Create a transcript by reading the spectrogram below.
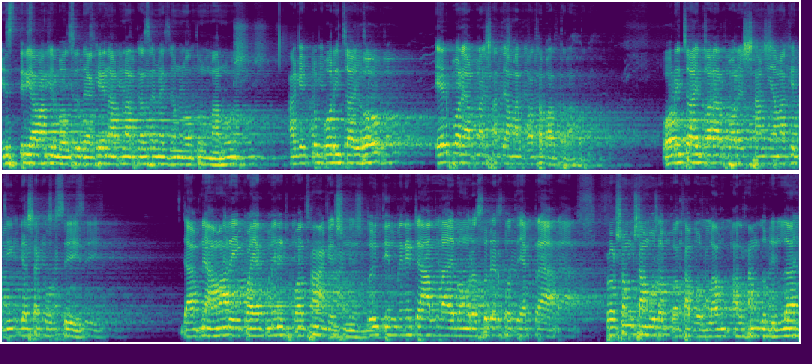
স্ত্রী আমাকে বলছে, দেখেন, আপনার কাছে আমি একজন নতুন মানুষ। আগে একটু পরিচয় হোক, এরপরে আপনার সাথে আমার কথাবার্তা হবে। পরিচয় করার পরে স্বামী আমাকে জিজ্ঞাসা করছে যে আপনি আমার এই কয়েক মিনিট কথা আগে শুনুন। দুই তিন মিনিটে আল্লাহ এবং রসুলের প্রতি একটা প্রশংসামূলক কথা বললাম। আলহামদুলিল্লাহ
